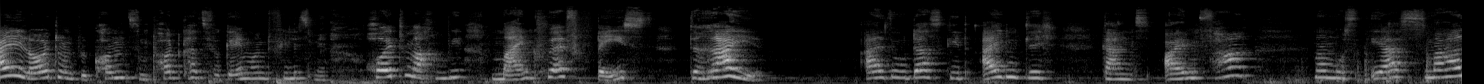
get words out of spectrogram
Hi Leute und willkommen zum Podcast für Game und vieles mehr. Heute machen wir Minecraft Base 3. Also das geht eigentlich ganz einfach. Man muss erstmal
